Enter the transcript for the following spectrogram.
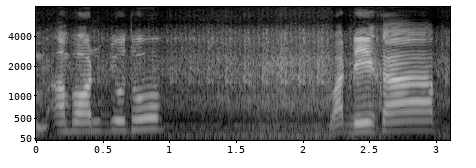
ำอัมพร YouTube สวัสดีครับ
